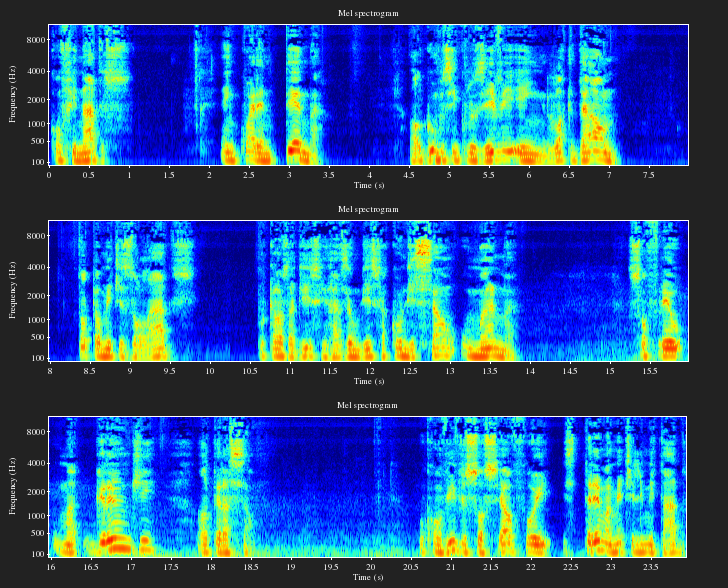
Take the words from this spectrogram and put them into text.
confinados, em quarentena, alguns inclusive em lockdown, totalmente isolados. Por causa disso, em razão disso, a condição humana sofreu uma grande alteração. O convívio social foi extremamente limitado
